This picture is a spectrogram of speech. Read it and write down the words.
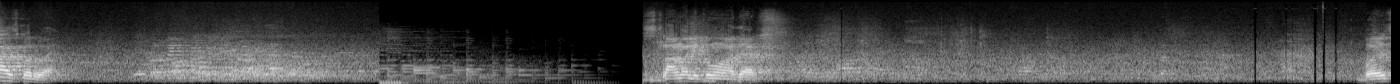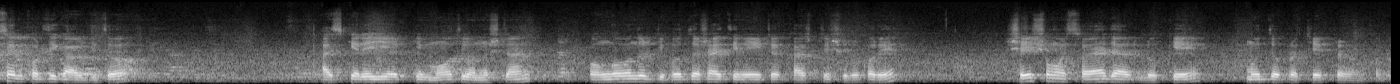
কাজ করবা। সালাম আলাইকুম, আদাব। বয়সেল কর্তৃক আয়োজিত আজকের এই একটি মহতি অনুষ্ঠান বঙ্গবন্ধুর জীবদ্দশায় তিনি এইটা কাজটি শুরু করে, সেই সময় ছয় হাজার লোককে মধ্যপ্রাচ্যে প্রেরণ করে।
